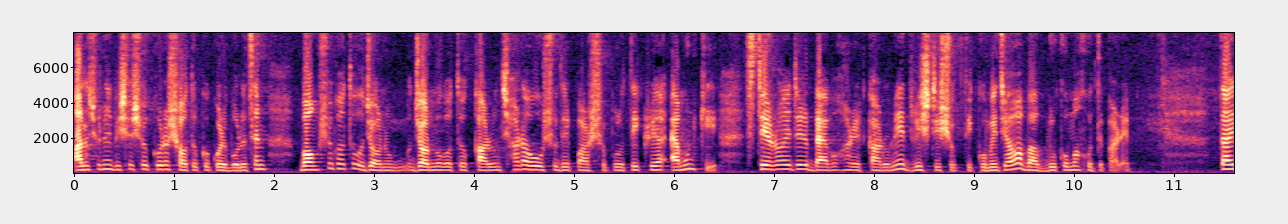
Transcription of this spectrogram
আলোচনায় বিশেষজ্ঞরা সতর্ক করে বলেছেন, বংশগত ও জন্ম- জন্মগত কারণ ছাড়াও ওষুধের পার্শ্ব প্রতিক্রিয়া এমনকি স্টেরয়েডের ব্যবহারের কারণে দৃষ্টিশক্তি কমে যাওয়া বা গ্লুকোমা হতে পারে। তাই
